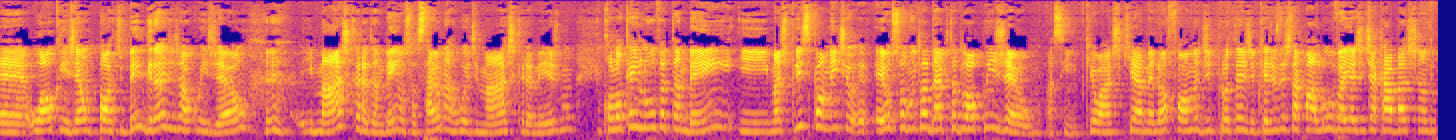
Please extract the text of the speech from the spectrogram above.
É, o álcool em gel, um pote bem grande de álcool em gel. e máscara também, eu só saio na rua de máscara mesmo. Coloquei luva também, e mas principalmente eu, eu sou muito adepta do álcool em gel, assim, porque eu acho que é a melhor forma de proteger. Porque às vezes a gente tá com a luva e a gente acaba achando.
